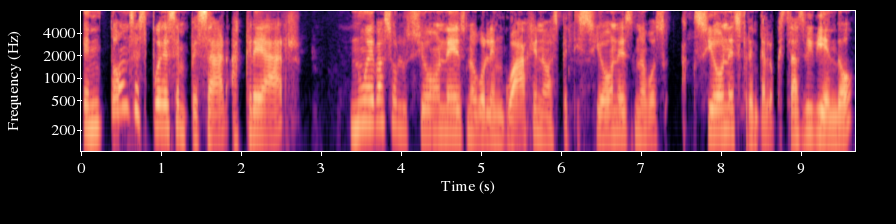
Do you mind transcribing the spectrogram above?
entonces puedes empezar a crear nuevas soluciones, nuevo lenguaje, nuevas peticiones, nuevas acciones frente a lo que estás viviendo,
